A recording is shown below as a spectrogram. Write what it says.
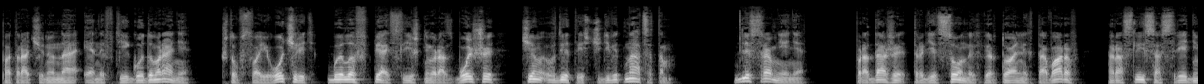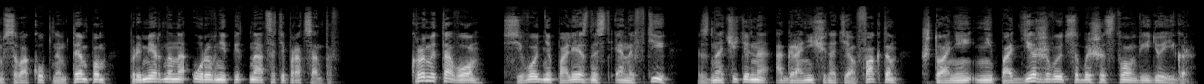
потраченную на NFT годом ранее, что в свою очередь было в 5 с лишним раз больше, чем в 2019. Для сравнения, продажи традиционных виртуальных товаров росли со средним совокупным темпом примерно на уровне 15%. Кроме того, сегодня полезность NFT значительно ограничена тем фактом, что они не поддерживаются большинством видеоигр.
